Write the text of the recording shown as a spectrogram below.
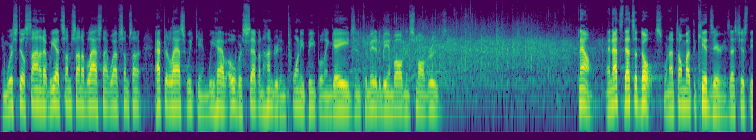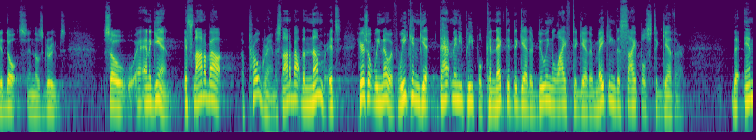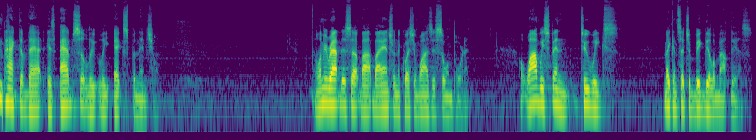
and we're still signing up. We had some sign up last night. We'll have some sign up. After last weekend, we have over 720 people engaged and committed to be involved in small groups. Now, and that's, that's adults. We're not talking about the kids' areas. That's just the adults in those groups. So, and again, it's not about a program. It's not about the number. It's here's what we know. If we can get that many people connected together, doing life together, making disciples together, the impact of that is absolutely exponential. Let me wrap this up by, by answering the question why is this so important? Why we spend two weeks making such a big deal about this?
